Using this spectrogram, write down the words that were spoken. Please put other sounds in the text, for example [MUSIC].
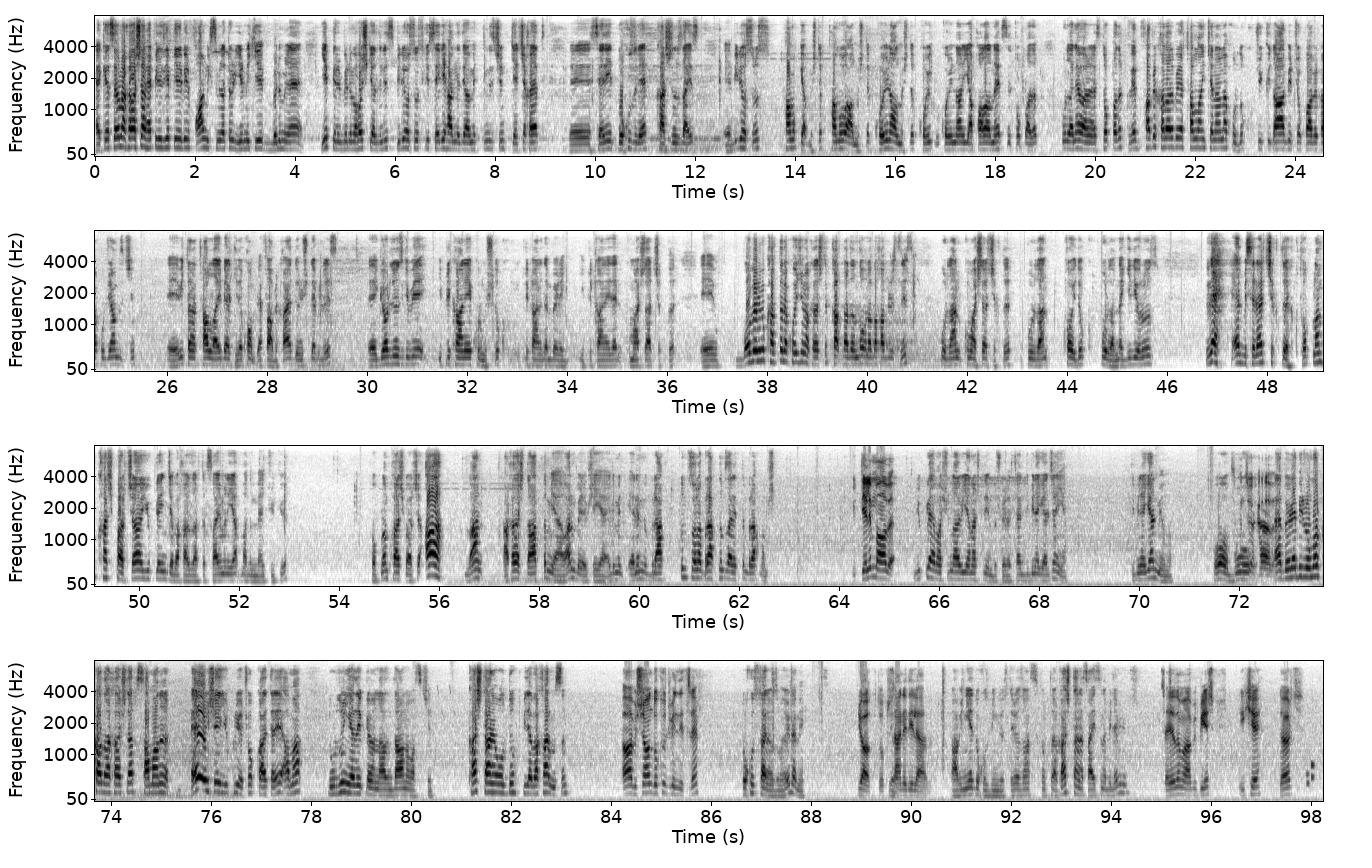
Herkese selam arkadaşlar. Hepiniz yepyeni bir Farming Simulator 22 bölümüne yepyeni bir bölüme hoş geldiniz. Biliyorsunuz ki seri haline devam ettiğimiz için gerçek hayat e, seri 9 ile karşınızdayız. E, biliyorsunuz pamuk yapmıştık. Pamuğu almıştık. Koyun almıştık. Koyun, koyunların yapalarını hepsini topladık. Burada ne var hepsini topladık ve fabrikaları böyle tarlanın kenarına kurduk. Çünkü daha birçok fabrika kuracağımız için e, bir tane tarlayı belki de komple fabrikaya dönüştürebiliriz. Ee, gördüğünüz gibi iplikhaneyi kurmuştuk. İplikhaneden böyle iplikhaneden kumaşlar çıktı. Ee, o bölümü kartlara koyacağım arkadaşlar. Kartlardan da ona bakabilirsiniz. Buradan kumaşlar çıktı. Buradan koyduk. Buradan da gidiyoruz. Ve elbiseler çıktı. Toplam kaç parça yükleyince bakarız artık. Sayımını yapmadım ben çünkü. Toplam kaç parça? Aa! Lan Arkadaş dağıttım ya. Var mı böyle bir şey ya? Elimi elimi bıraktım sonra bıraktım zannettim bırakmamış. Yükleyelim mi abi? Yükle ama şunları bir yanaştırayım dur şöyle. Sen dibine geleceksin ya. Dibine gelmiyor mu? O bu. He, böyle bir rumor kaldı arkadaşlar. Samanı her şey yüklüyor. Çok kaliteli ama durduğun yerde yüklemen lazım dağılmaması için. Kaç tane oldu? Bir de bakar mısın? Abi şu an 9000 litre. 9 tane o zaman öyle mi? Yok 9 Yok. tane değil abi. Abi niye 9000 gösteriyor? O zaman sıkıntı. Kaç tane sayısını bilebiliyor musun? Sayalım abi 1, 2, 4.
